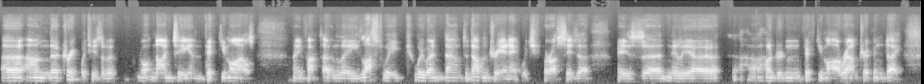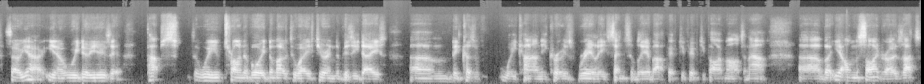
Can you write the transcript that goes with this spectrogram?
uh, and uh, Crick, which is about what 90 and 50 miles. And in fact, only last week we went down to Daventry in it, which for us is a is uh, nearly a 150 mile round trip in a day. So yeah, you know, we do use it. Perhaps we try and avoid the motorways during the busy days um, because we can only cruise really sensibly about 50, 55 miles an hour. Uh, but yeah, on the side roads, that's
